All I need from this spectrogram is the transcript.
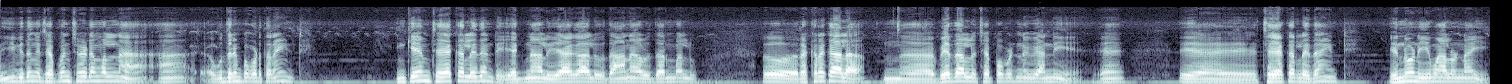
ఈ విధంగా జపం చేయడం వలన ఆ, ఉద్ధరింపబడతారా ఏంటి? ఇంకేం చేయక్కర్లేదండి. యజ్ఞాలు యాగాలు దానాలు ధర్మాలు రకరకాల వేదాలు వేదాల్లో చెప్పబడినవి అన్నీ చేయక్కర్లేదా ఏంటి? ఎన్నో నియమాలు ఉన్నాయి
